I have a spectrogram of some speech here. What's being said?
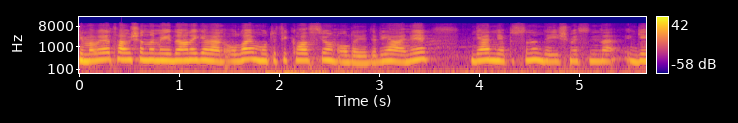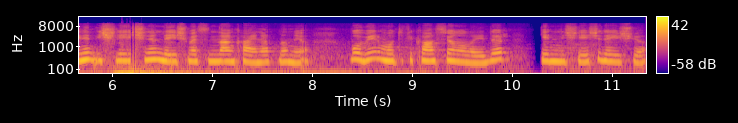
Himalaya tavşanına meydana gelen olay modifikasyon olayıdır. Yani gen yapısının değişmesinden, genin işleyişinin değişmesinden kaynaklanıyor. Bu bir modifikasyon olayıdır. Genin işleyişi değişiyor.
